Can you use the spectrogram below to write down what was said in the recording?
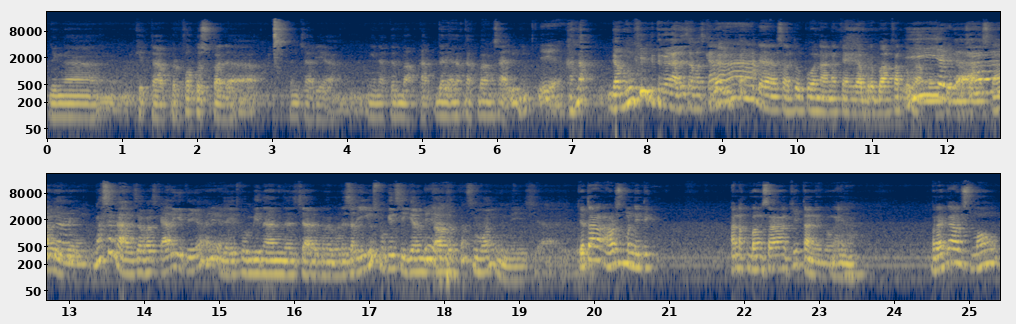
dengan kita berfokus pada pencarian minat dan bakat dari anak-anak bangsa ini Iya. karena nggak mungkin gitu nggak ada sama sekali Gak ada satupun anak yang gak berbakat tuh gak iya mungkin nggak sama sekali. masa nggak ada sama sekali gitu ya Iya. dari pembinaan dan secara benar-benar serius mungkin sih yang Iya. tahun depan semuanya Indonesia Kita harus mendidik anak bangsa kita nih Bung ya. Hmm. Mereka harus mau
